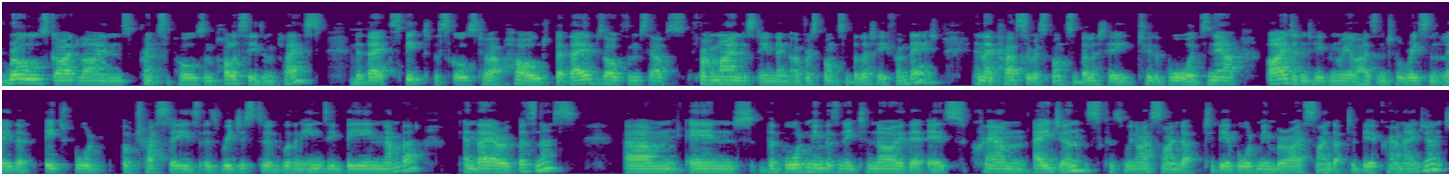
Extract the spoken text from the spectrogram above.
rules, guidelines, principles, and policies in place mm. that they expect the schools to uphold, but they absolve themselves, from my understanding, of responsibility from that, and they pass the responsibility to the boards. Now, I didn't even realise until recently that each board of trustees is registered with an NZBN number, and they are a business. Um, and the board members need to know that as Crown agents, because when I signed up to be a board member, I signed up to be a Crown agent,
